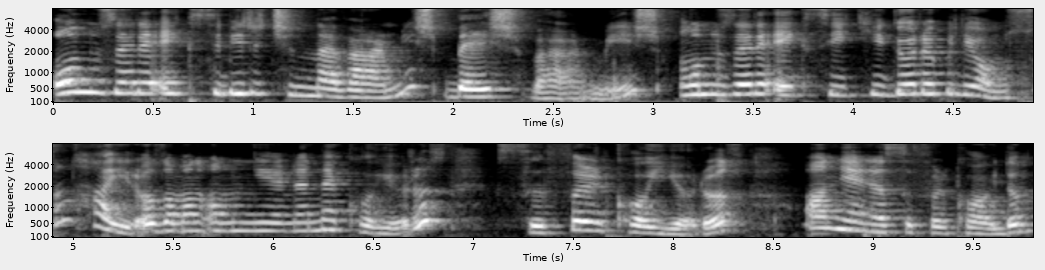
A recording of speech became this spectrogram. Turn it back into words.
10 üzeri eksi 1 için ne vermiş? 5 vermiş. 10 üzeri eksi 2'yi görebiliyor musun? Hayır. O zaman onun yerine ne koyuyoruz? 0 koyuyoruz. 10 yerine 0 koydum.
